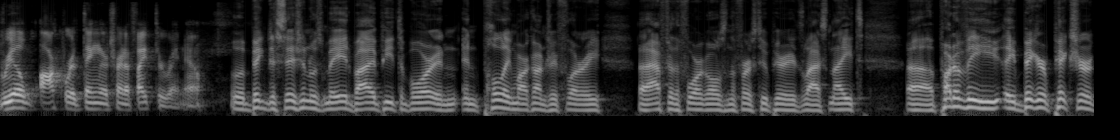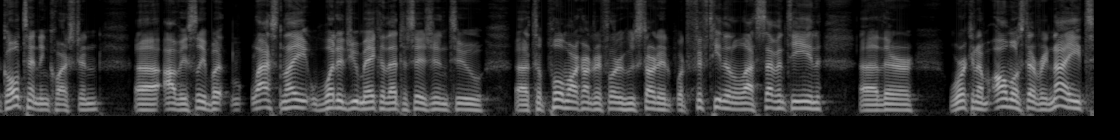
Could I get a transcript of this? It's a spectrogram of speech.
real awkward thing they're trying to fight through right now. Well, a big decision was made by Pete DeBoer in, in pulling Marc Andre Fleury uh, after the four goals in the first two periods last night. Uh, part of a, a bigger picture goaltending question, uh, obviously. But last night, what did you make of that decision to uh, to pull Marc Andre Fleury, who started what 15 of the last 17? Uh, they're working him almost every night,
